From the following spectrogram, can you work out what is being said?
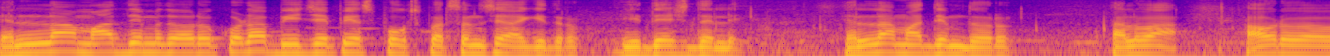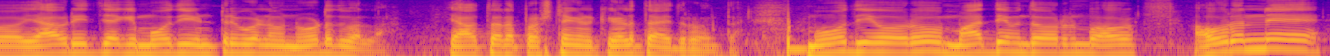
ಎಲ್ಲ ಮಾಧ್ಯಮದವರು ಕೂಡ ಬಿ ಜೆ ಪಿಯ ಸ್ಪೋಕ್ಸ್ ಪರ್ಸನ್ಸೇ ಆಗಿದ್ದರು ಈ ದೇಶದಲ್ಲಿ. ಎಲ್ಲ ಮಾಧ್ಯಮದವರು, ಅಲ್ವಾ? ಅವರು ಯಾವ ರೀತಿಯಾಗಿ ಮೋದಿ ಇಂಟರ್ವ್ಯೂಗಳು ನಾವು ನೋಡಿದ್ವಲ್ಲ? ಯಾವ ಥರ ಪ್ರಶ್ನೆಗಳು ಕೇಳ್ತಾಯಿದ್ರು ಅಂತ. ಮೋದಿಯವರು ಮಾಧ್ಯಮದವ್ರನ್ನ ಅವ್ರ- ಅವರನ್ನೇ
